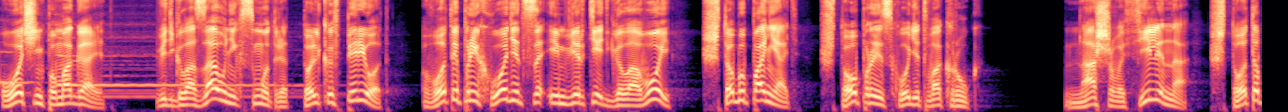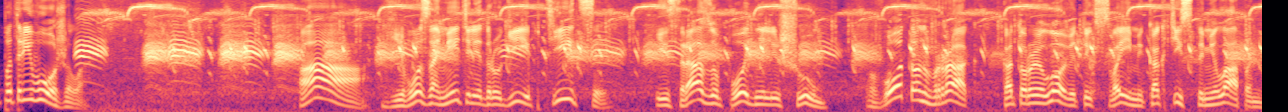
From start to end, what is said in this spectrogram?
очень помогает, ведь глаза у них смотрят только вперед. Вот и приходится им вертеть головой, чтобы понять, что происходит вокруг. Нашего филина что-то потревожило. А, его заметили другие птицы и сразу подняли шум. Вот он враг, который ловит их своими когтистыми лапами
